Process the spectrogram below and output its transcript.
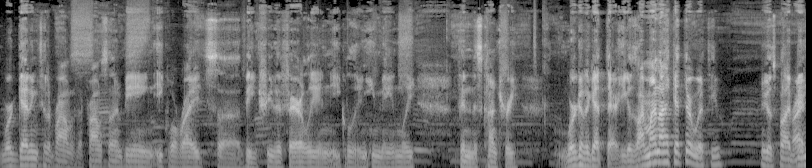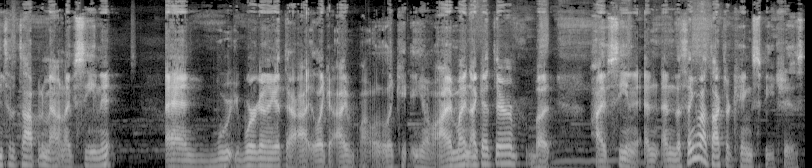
We're getting to the promise. The promised land being equal rights, uh, being treated fairly and equally and humanely within this country. We're going to get there. He goes, I might not get there with you. He goes, but I've been to the top of the mountain. I've seen it, and we're, we're gonna get there. I like I like you know I might not get there, but I've seen it. And and the thing about Dr. King's speech is,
